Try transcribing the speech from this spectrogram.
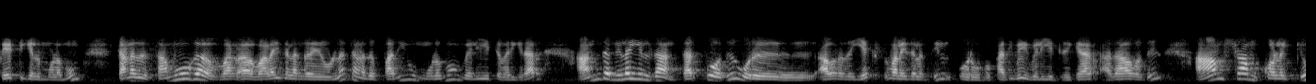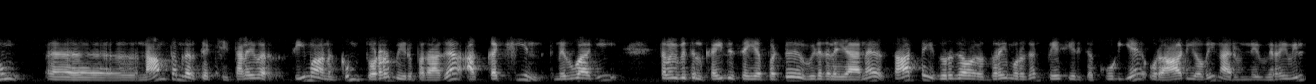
பேட்டிகள் மூலமும் தனது சமூக வ- வலைதளங்களில் உள்ள தனது பதிவு மூலமும் வெளியிட்டு வருகிறார். அந்த நிலையில்தான் தற்போது ஒரு அவரது எக்ஸ் வலைதளத்தில் ஒரு பதிவை வெளியிட்டிருக்கிறார். அதாவது ஆம்ஸ்டாம் கொலைக்கும் நாம் தமிழர் கட்சி தலைவர் சீமானுக்கும் தொடர்பு இருப்பதாக அக்கட்சியின் நிர்வாகி சமீபத்தில் கைது செய்யப்பட்டு விடுதலையான சாட்டை துர்க துரைமுருகன் பேசியிருக்கக்கூடிய ஒரு ஆடியோவை நான் விரைவில்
